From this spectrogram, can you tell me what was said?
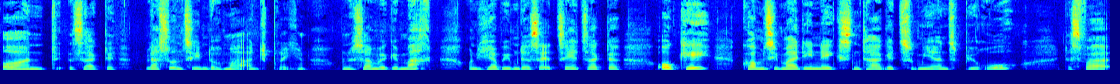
Und sagte, lass uns ihn doch mal ansprechen. Und das haben wir gemacht. Und ich habe ihm das erzählt, sagte, okay, kommen Sie mal die nächsten Tage zu mir ins Büro. Das war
